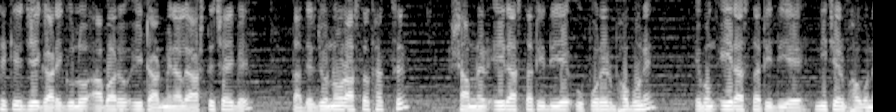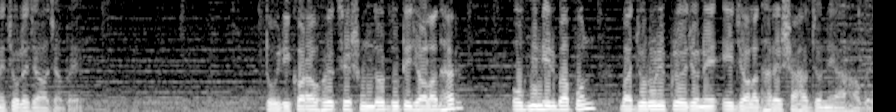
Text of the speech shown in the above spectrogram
থেকে যে গাড়িগুলো আবারও এই টার্মিনালে আসতে চাইবে, তাদের জন্য রাস্তা থাকছে। সামনের এই রাস্তাটি দিয়ে উপরের ভবনে এবং এই রাস্তাটি দিয়ে নিচের ভবনে চলে যাওয়া যাবে। তৈরি করা হয়েছে সুন্দর দুটি জলাধার। অগ্নি নির্বাপন বা জরুরি প্রয়োজনে এই জলাধারের সাহায্য নেওয়া হবে।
